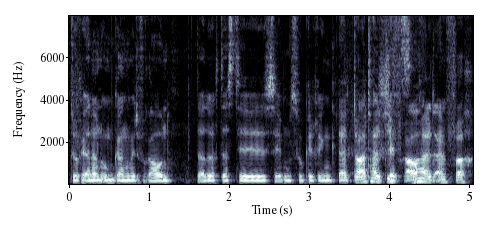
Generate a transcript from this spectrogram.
durch einen Umgang mit Frauen. Dadurch, dass die es eben so gering Ja, dort halt die schätzen. Frau halt einfach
